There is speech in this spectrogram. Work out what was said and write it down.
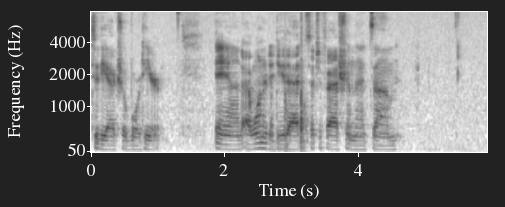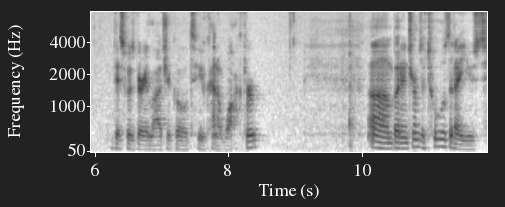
to the actual board here. And I wanted to do that in such a fashion that um, this was very logical to kind of walk through um, but in terms of tools that I used,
